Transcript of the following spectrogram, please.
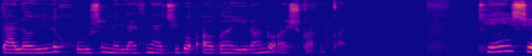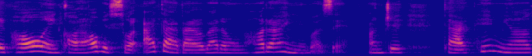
دلایل خروش ملت نجیب و آگاه ایران رو آشکار می‌کنه که این شبها و انکارها به سرعت در برابر اونها رنگ میبازه. آنچه در پی میاد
